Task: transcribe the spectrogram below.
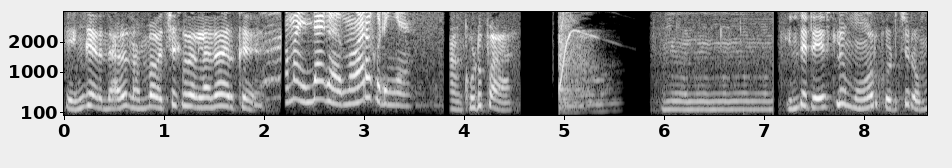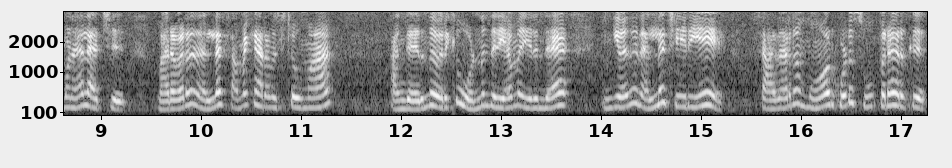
எங்க இருந்தாலும் நம்ம வச்சுக்கிறதுல தான் இருக்கு. ஆமா இந்தாங்க மோர குடிங்க. ஆ கொடுப்பா. இந்த டேஸ்ட்ல மோர் குடிச்சு ரொம்ப நாள் ஆச்சு. வர வர நல்லா சமைக்க ஆரம்பிச்சிட்டோமா? அங்க இருந்த வரைக்கும் ஒன்றும் தெரியாம இருந்த. இங்க வந்து நல்ல சேரியே. சாதாரண மோர் கூட சூப்பரா இருக்கு.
